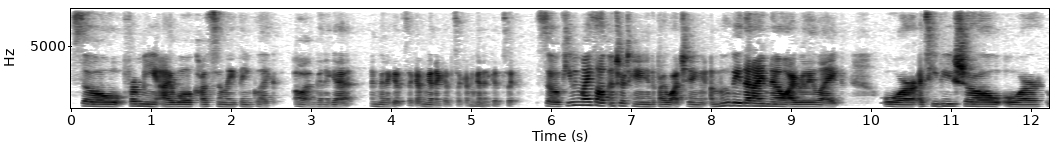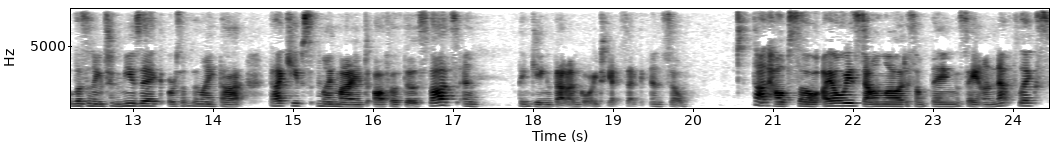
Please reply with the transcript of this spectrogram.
so for me, I will constantly think like, oh, I'm gonna get, I'm gonna get sick, I'm gonna get sick, I'm gonna get sick. So keeping myself entertained by watching a movie that I know I really like or a TV show or listening to music or something like that, that keeps my mind off of those thoughts and thinking that I'm going to get sick. And so that helps. So I always download something, say on Netflix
